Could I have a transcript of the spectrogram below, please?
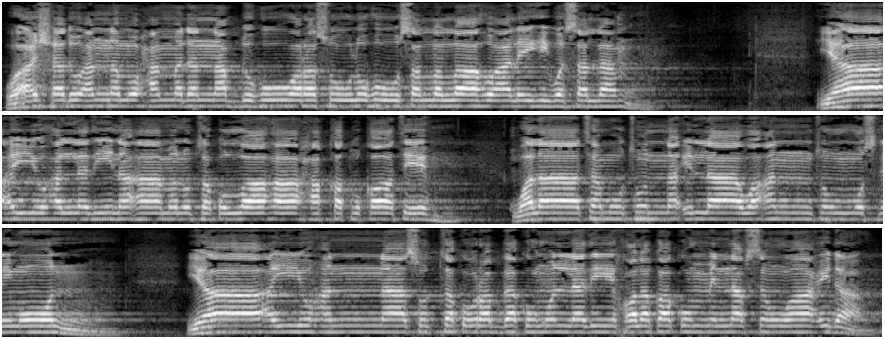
وأشهد أن محمدا عبده ورسوله صلى الله عليه وسلم. يا أيها الذين آمنوا اتقوا الله حق تقاته ولا تموتن إلا وأنتم مسلمون. يا أيها الناس اتقوا ربكم الذي خلقكم من نفس واحدة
